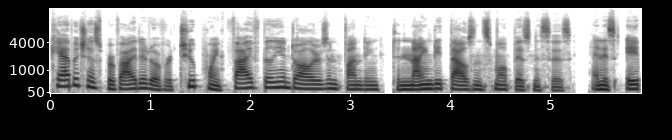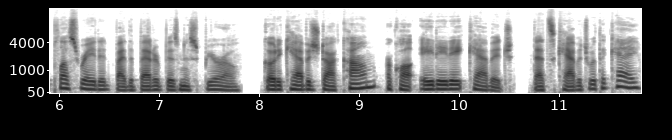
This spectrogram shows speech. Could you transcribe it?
Kabbage has provided over $2.5 billion in funding to 90,000 small businesses and is A-plus rated by the Better Business Bureau. Go to kabbage.com or call 888-KABBAGE. That's Kabbage with a K.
